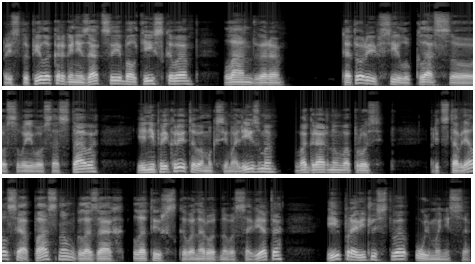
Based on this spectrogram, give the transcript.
приступило к организации балтийского ландвера, который в силу классового своего состава и неприкрытого максимализма в аграрном вопросе представлялся опасным в глазах Латышского народного совета и правительства Ульманиса.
